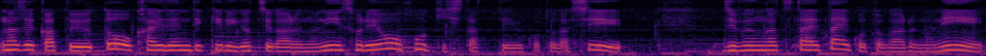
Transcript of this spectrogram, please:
なぜかというと改善できる余地があるのにそれを放棄したっていうことだし自分が伝えたいことがあるのに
